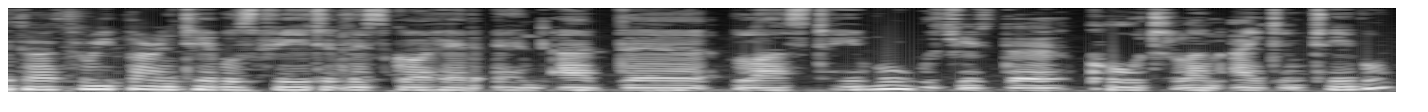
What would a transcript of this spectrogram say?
With our three parent tables created, let's go ahead and add the last table, which is the quote line item table.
